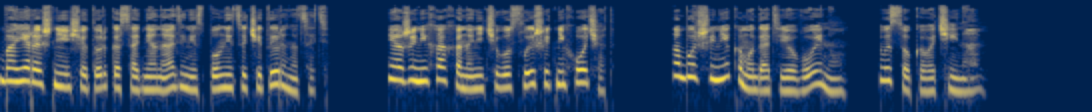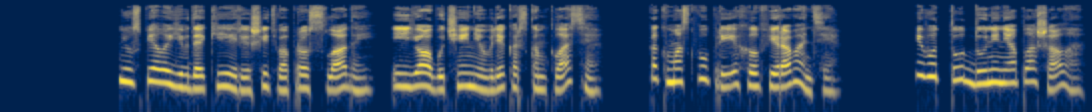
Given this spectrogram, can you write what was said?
Боярышне еще только со дня на день исполнится 14, и о женихах она ничего слышать не хочет, а больше некому дать ее воину высокого чина. Не успела Евдокия решить вопрос с Ладой и ее обучением в лекарском классе, как в Москву приехал Фираванти. И вот тут Дуня не оплошала,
